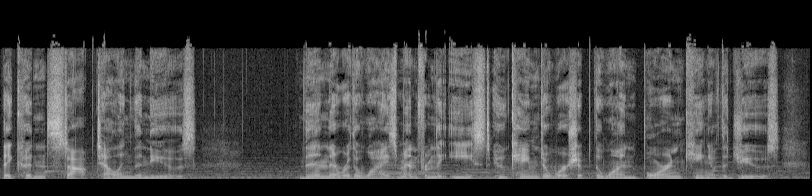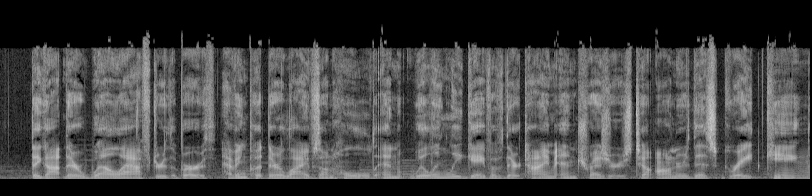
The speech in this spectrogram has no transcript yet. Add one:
they couldn't stop telling the news. Then there were the wise men from the east who came to worship the one born King of the Jews. They got there well after the birth, having put their lives on hold, and willingly gave of their time and treasures to honor this great King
